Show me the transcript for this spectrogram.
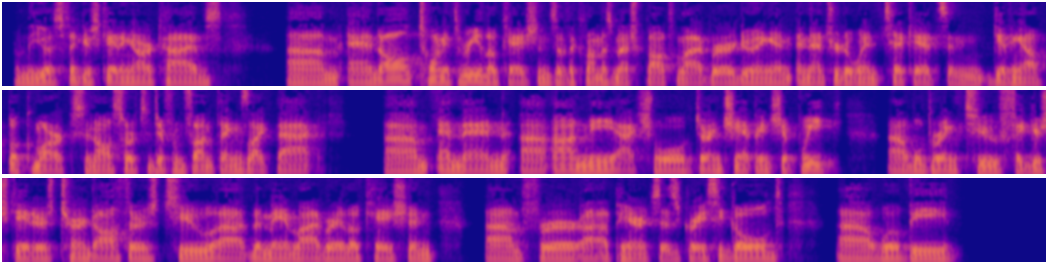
from the U.S. Figure Skating Archives. Um, and all 23 locations of the Columbus Metropolitan Library are doing an, an entry to win tickets and giving out bookmarks and all sorts of different fun things like that. Um, and then uh, on the actual during championship week, uh, we'll bring two figure skaters turned authors to uh, the main library location um, for uh, appearances. Gracie Gold uh, will be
